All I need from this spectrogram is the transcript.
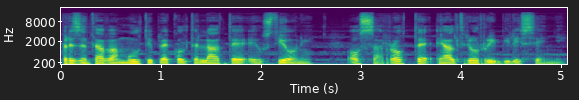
Presentava multiple coltellate e ustioni, ossa rotte e altri orribili segni.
